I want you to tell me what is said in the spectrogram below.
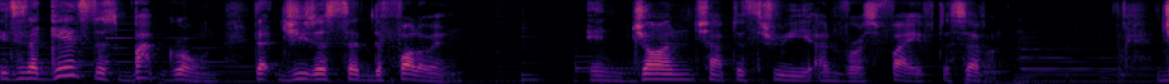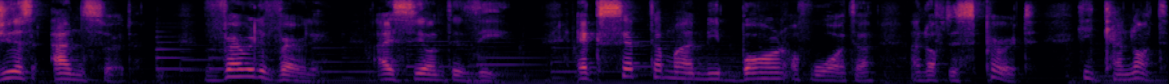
It is against this background that Jesus said the following in John chapter 3 and verse 5 to 7. Jesus answered, Verily, verily, I say unto thee, Except a man be born of water and of the Spirit, he cannot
